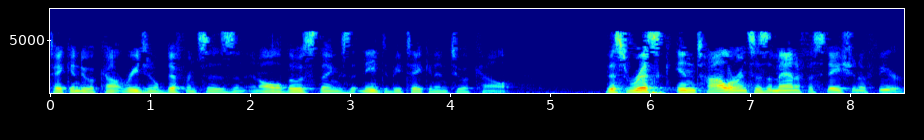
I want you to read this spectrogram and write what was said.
take into account regional differences and, and all of those things that need to be taken into account. This risk intolerance is a manifestation of fear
